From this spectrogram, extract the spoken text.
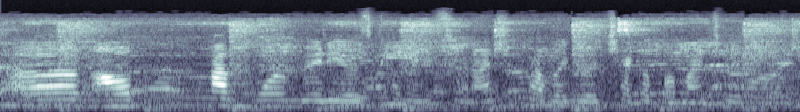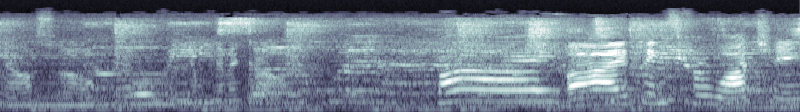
Um, I'll have more videos coming soon. I should probably go check up on my table right now, so I think I'm gonna go. Bye! Bye, thanks for watching.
